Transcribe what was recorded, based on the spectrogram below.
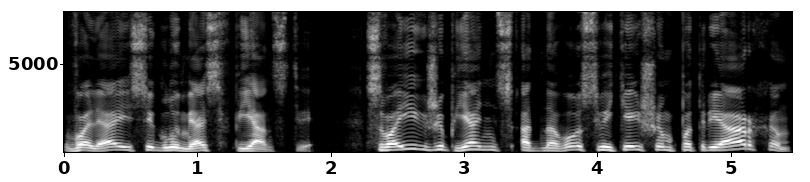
валяясь и глумясь в пьянстве. Своих же пьяниц одного святейшим патриархом,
